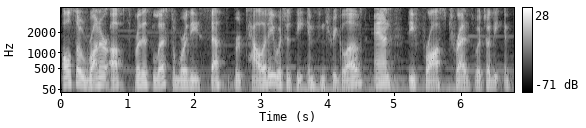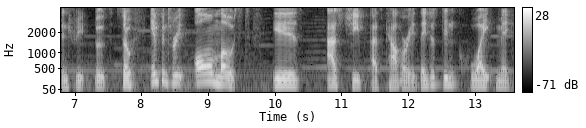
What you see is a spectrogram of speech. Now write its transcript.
Also runner-ups for this list were the Seth brutality which is the infantry gloves and the frost treads which are the infantry boots. So infantry almost is as cheap as cavalry they just didn't quite make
